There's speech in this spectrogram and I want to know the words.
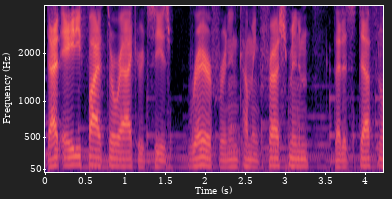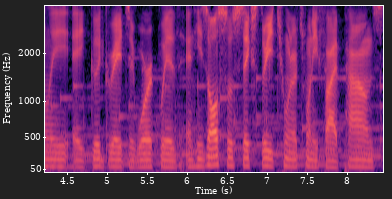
That 85 throw accuracy is rare for an incoming freshman. That is definitely a good grade to work with, and he's also 6'3, 225 pounds.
